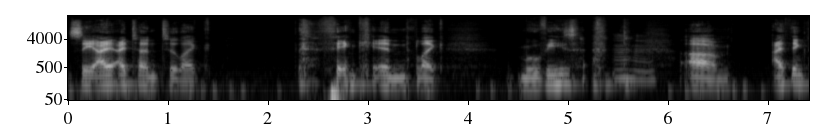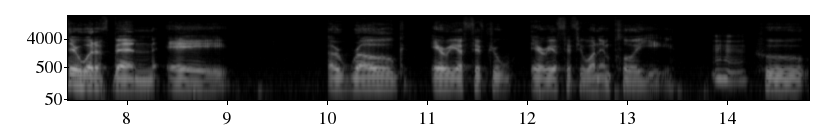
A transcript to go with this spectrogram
see, I, I tend to like think in like movies. Mm-hmm. um, I think there would have been a a rogue Area fifty Area fifty one employee who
